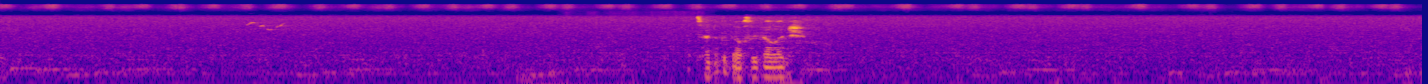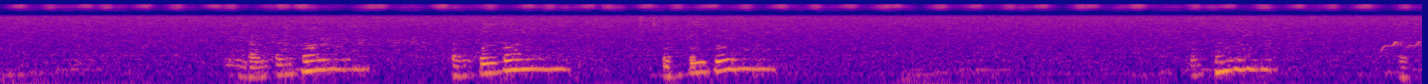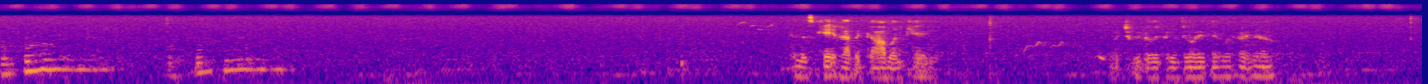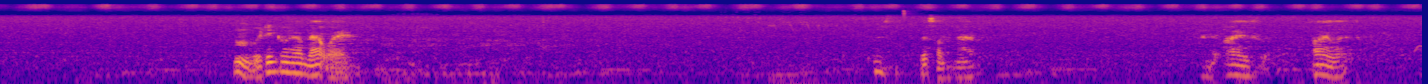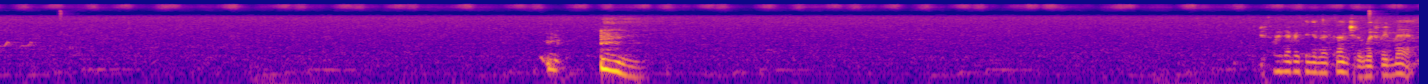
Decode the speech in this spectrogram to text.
Let's head to the ghostly village. Cave had the Goblin King. which we really couldn't do anything with right now. Hmm, we didn't go down that way. What's this on the map? And the find everything in that dungeon in which we met.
